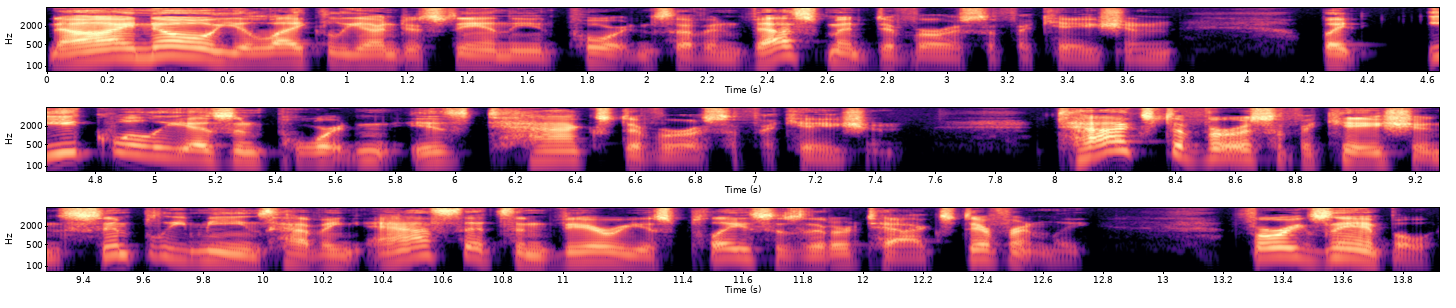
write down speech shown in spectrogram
Now, I know you likely understand the importance of investment diversification, but equally as important is tax diversification. Tax diversification simply means having assets in various places that are taxed differently. For example,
